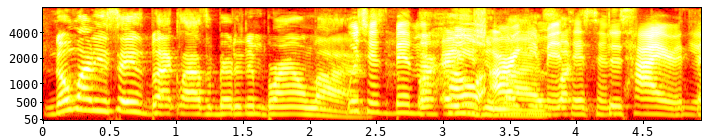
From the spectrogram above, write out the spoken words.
Nobody says black lives are better than brown lives, Which has been the whole Asian lives. argument Like, this this- entire yeah.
